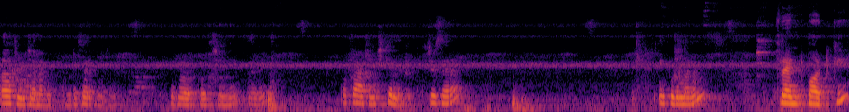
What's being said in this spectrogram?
హాఫ్ ఇంచ్ అలా పెట్టుకుంటే సరిపోతుంది. ఇక్కడ వరకు వచ్చింది? సరే. ఒక హాఫ్ ఇంచ్ కిందకి. చూసారా ఇప్పుడు మనం ఫ్రంట్ పార్ట్కి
